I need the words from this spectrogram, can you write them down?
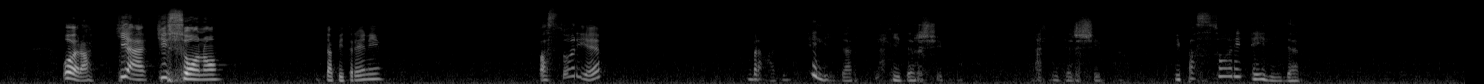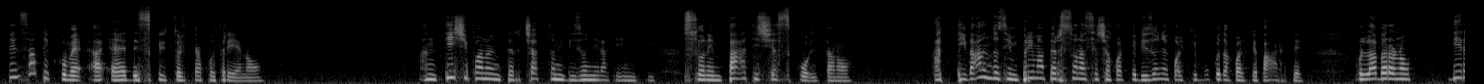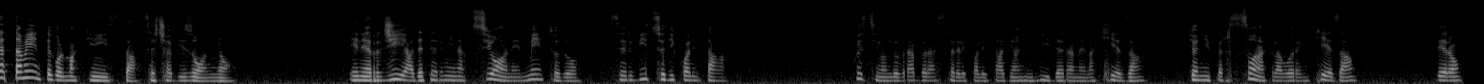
Ora, chi, è, chi sono i capitreni? Pastori e bravi, e leader, la leadership leadership, i pastori e i leader. Pensate come è descritto il capotreno. Anticipano e intercettano i bisogni latenti, sono empatici e ascoltano, attivandosi in prima persona se c'è qualche bisogno qualche buco da qualche parte. Collaborano direttamente col macchinista se c'è bisogno. Energia, determinazione, metodo, servizio di qualità, queste non dovrebbero essere le qualità di ogni leader nella Chiesa? Di ogni persona che lavora in Chiesa? Vero?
